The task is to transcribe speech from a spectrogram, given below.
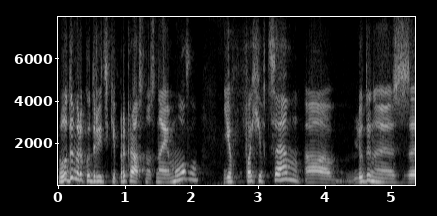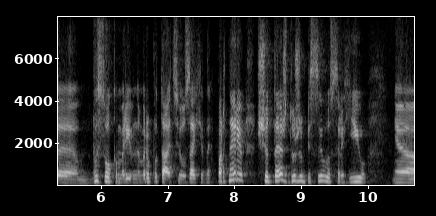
Володимир Кудрицький прекрасно знає мову. Є фахівцем, людиною з високим рівнем репутації у західних партнерів, що теж дуже бісило Сергію е,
